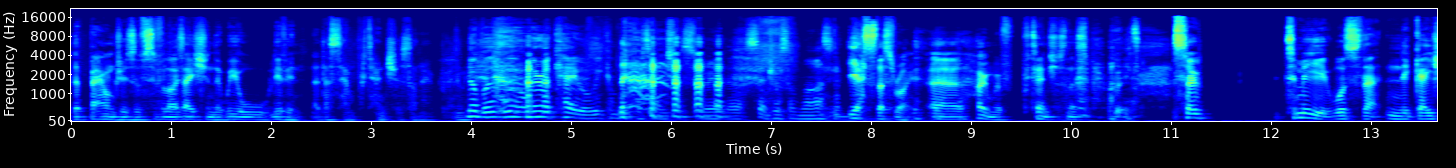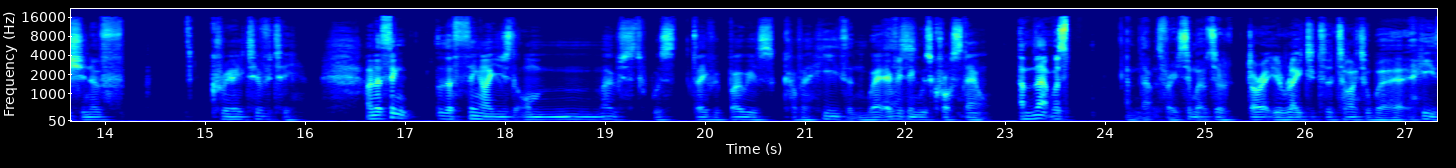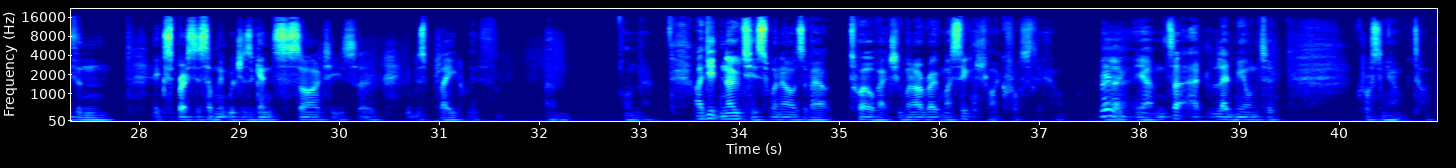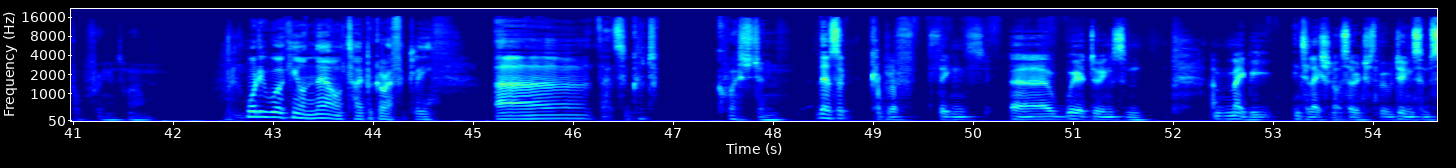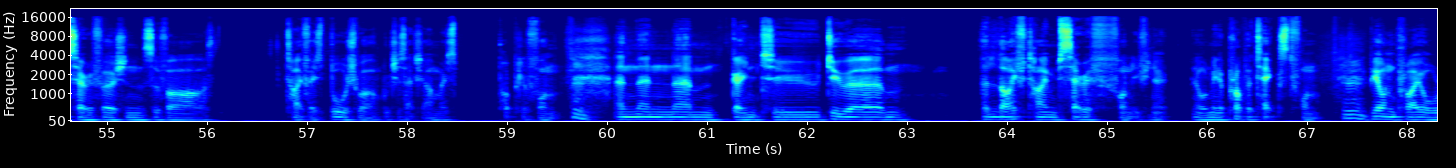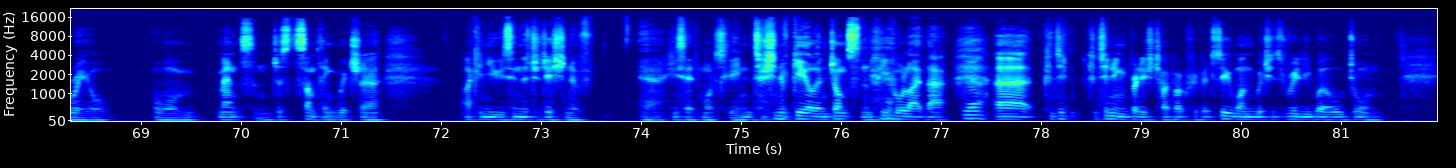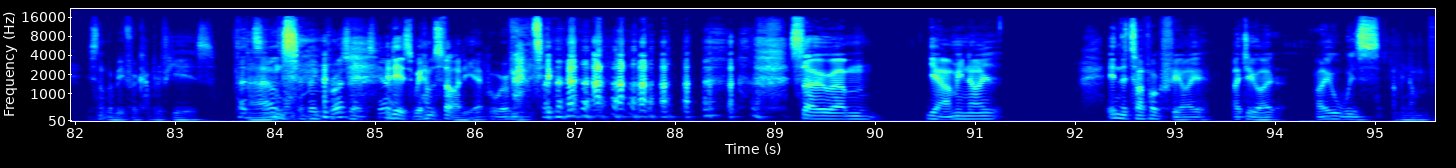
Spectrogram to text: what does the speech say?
the boundaries of civilization that we all live in. That does sound pretentious, I know. But anyway. No, but we're, we're okay. Well, we can be pretentious. We're in uh, central St. Martin. Yes, that's right. Uh, home of pretentiousness. right. So, to me, it was that negation of creativity. And I think the thing I used it on most was David Bowie's cover Heathen, where yes. everything was crossed out. And that was and that was very similar, sort of directly related to the title, where heathen expresses something which is against society. So it was played with um, on that. I did notice when I was about twelve, actually, when I wrote my signature, I crossed it out. Really? Uh, yeah, and that led me on to crossing out with typography as well. What are you working on now, typographically? Uh, that's a good question. There's a couple of things. Uh, we're doing some, maybe intellectually not so interested, but we're doing some serif versions of our typeface bourgeois, which is actually our most popular font, hmm. and then um, going to do a, um, a lifetime serif font, if you know, you know what I mean, a proper text font hmm. beyond Priori or or Manson, just something which uh, I can use in the tradition of. Uh, he said modestly, in the tradition of Gill and Johnston and people like that. Yeah. Uh, continu- continuing British typography, but to do one which is really well drawn it's not going to be for a couple of years. That sounds like a big project. Yeah. it is. We haven't started yet, but we're about to. so, um, yeah, I mean, I in the typography, I I do. I I always. I mean, I'm.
